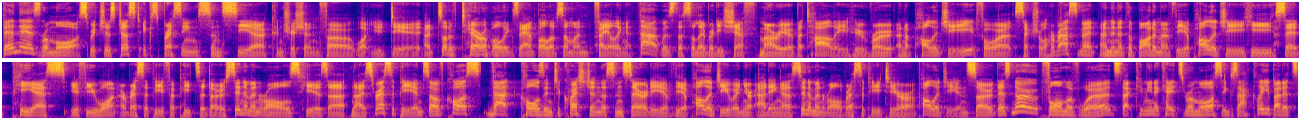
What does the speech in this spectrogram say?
Then there's remorse, which is just expressing sincere contrition for what you did. A sort of terrible example of someone failing at that was the celebrity chef Mario Batali, who wrote an apology for sexual harassment. And then at the bottom of the apology, he said, P.S. If you want a recipe for pizza dough cinnamon rolls, here's a nice recipe. And so, of course, that calls into question the sincerity of the apology when you're adding a cinnamon roll recipe to your apology. And so there's no form of words that communicates remorse exactly, but it's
